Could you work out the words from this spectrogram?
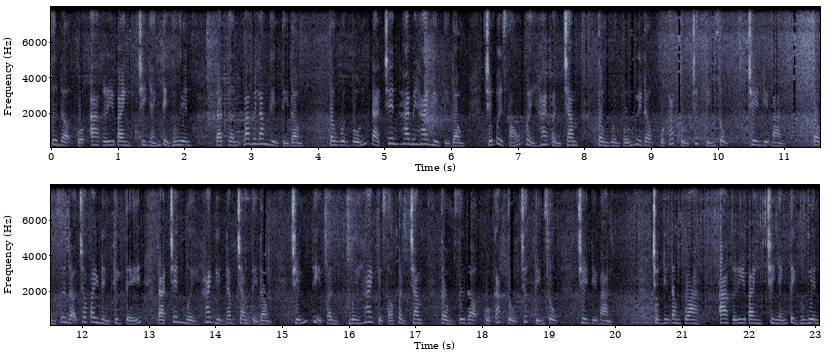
dư nợ của Agribank chi nhánh tỉnh Hưng Yên đạt gần 35.000 tỷ đồng, tổng nguồn vốn đạt trên 22.000 tỷ đồng, chiếm 16,2% tổng nguồn vốn huy động của các tổ chức tín dụng trên địa bàn. Tổng dư nợ cho vay nền kinh tế đạt trên 12.500 tỷ đồng, chiếm thị phần 12,6% tổng dư nợ của các tổ chức tín dụng trên địa bàn. Trong những năm qua, Agribank chi nhánh tỉnh Hưng Yên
